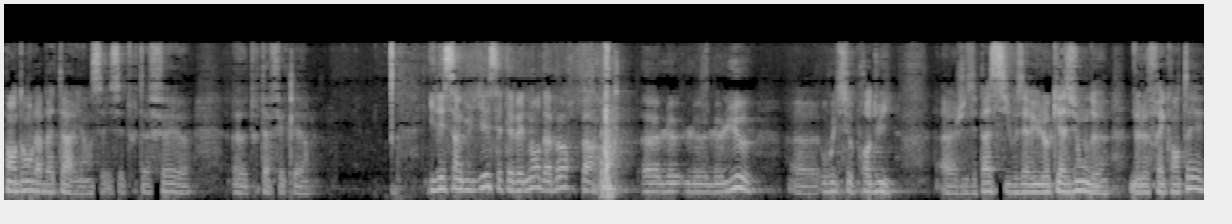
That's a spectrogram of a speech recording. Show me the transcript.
pendant la bataille. Hein. c'est tout, à fait, tout à fait clair. Il est singulier cet événement d'abord par le, lieu euh, où il se produit. Euh, je ne sais pas si vous avez eu l'occasion de, le fréquenter.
